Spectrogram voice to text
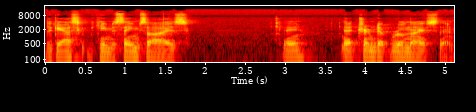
the gasket became the same size. Okay, that trimmed up real nice then.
